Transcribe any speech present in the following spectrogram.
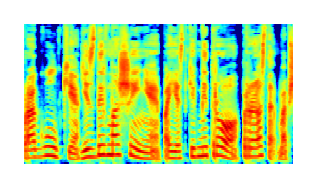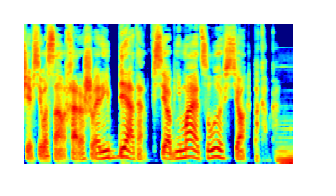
прогулки, езды в машине, поездки в метро. Просто вообще всего самого хорошего. Ребята, все обнимаю, целую, все. Пока-пока.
